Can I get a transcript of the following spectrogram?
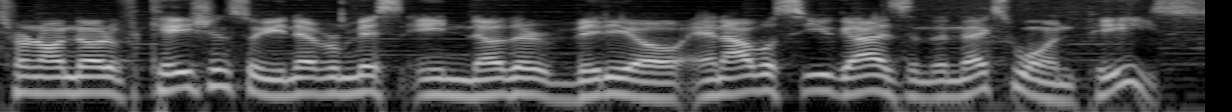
Turn on notifications so you never miss another video. And I will see you guys in the next one. Peace.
